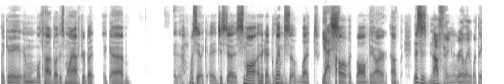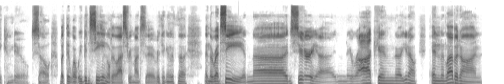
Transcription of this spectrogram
like a and we'll talk about this more after but like um what's it like uh, just a small like a glimpse of what yes. how involved they are. Uh, this is nothing really what they can do. So what the, what we've been seeing over the last three months uh, everything with the in the red sea and uh in syria and iraq and uh, you know and in lebanon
